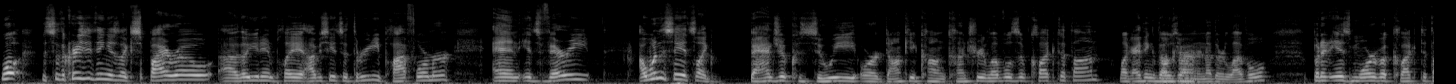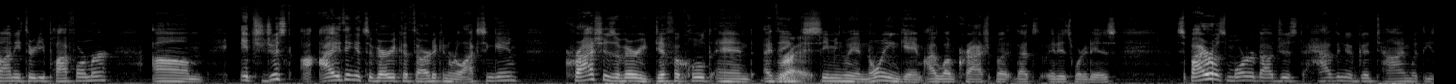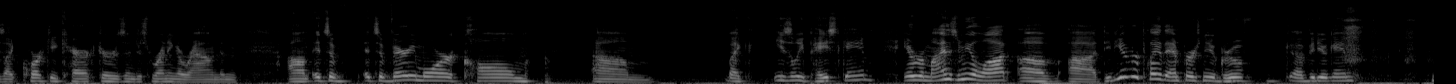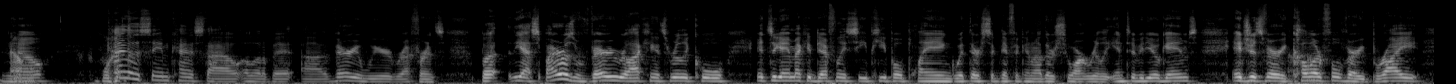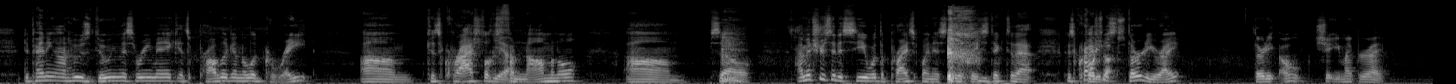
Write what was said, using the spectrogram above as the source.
Well, so the crazy thing is like Spyro, uh, though you didn't play it, obviously it's a 3D platformer, and it's very. I wouldn't say it's like Banjo Kazooie or Donkey Kong Country levels of Collectathon. Like I think those Okay. are on another level, but it is more of a Collectathon 3D platformer. Um, it's just I- think it's a very cathartic and relaxing game. Crash is a very difficult and I think Right. seemingly annoying game. I love Crash, but that's it is what it is. Spyro's more about just having a good time with these like quirky characters and just running around and um, it's a it's a very more calm um, like easily paced game. It reminds me a lot of uh, did you ever play the Emperor's New Groove uh, video game? No. What? Kind of the same kind of style, a little bit. Uh, very weird reference, but yeah, Spyro's very relaxing. It's really cool. It's a game I could definitely see people playing with their significant others who aren't really into video games. It's just very colorful, very bright. Depending on who's doing this remake, it's probably going to look great. Um, because Crash looks Yeah. phenomenal. Um, so I'm interested to see what the price point is too if they stick to that. Because Crash 40 was bucks. thirty, right? 30. Oh, shit, you might be right.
